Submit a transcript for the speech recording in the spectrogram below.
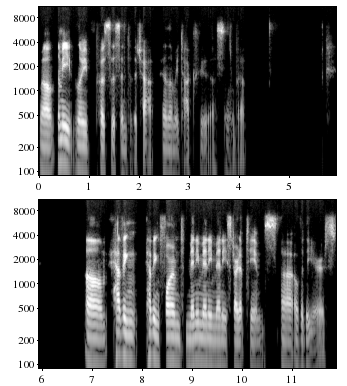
well, let me let me post this into the chat and let me talk through this a little bit. Um, having having formed many, many, many startup teams uh, over the years,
